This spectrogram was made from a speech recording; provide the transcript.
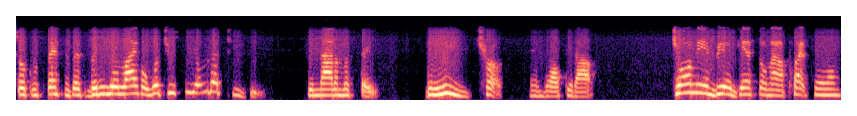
circumstances that's been in your life, or what you see on that TV, you're not a mistake. Believe, trust, and walk it out. Join me and be a guest on our platform.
